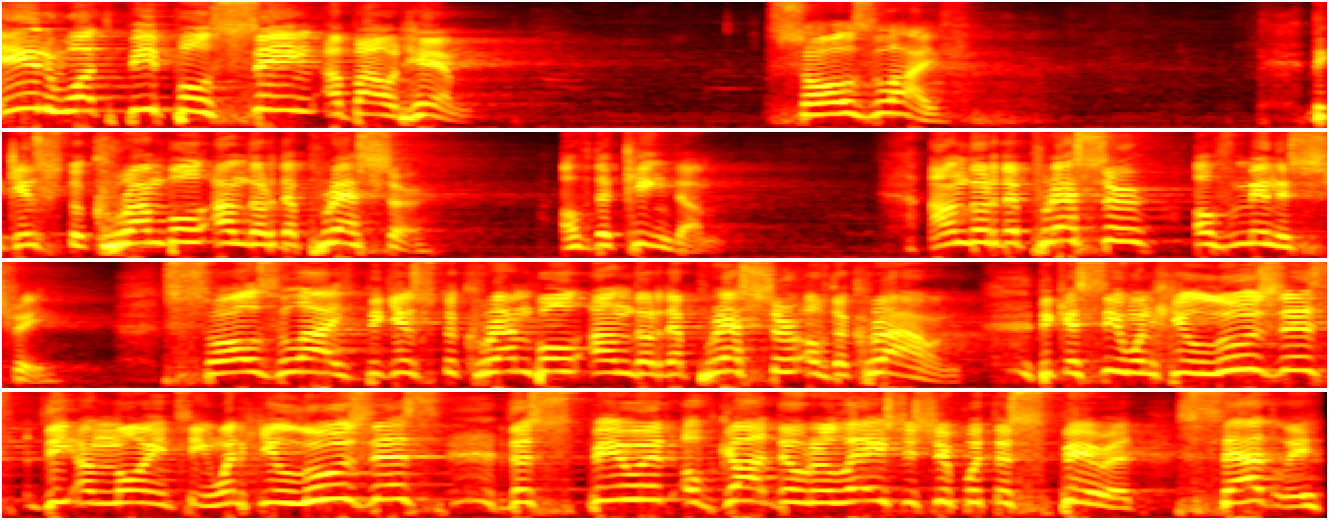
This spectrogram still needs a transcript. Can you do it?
in what people sing about him. Saul's life begins to crumble under the pressure of the kingdom, under the pressure of ministry. Saul's life begins to crumble under the pressure of the crown. Because see, when he loses the anointing, when he loses the Spirit of God, the relationship with the Spirit, sadly,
